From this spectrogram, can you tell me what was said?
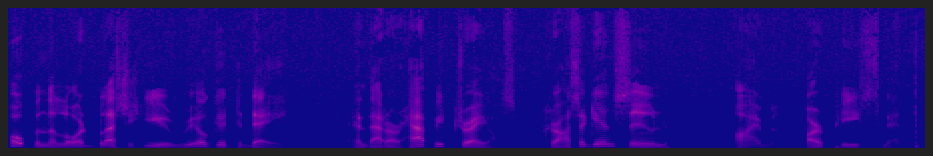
Hoping the Lord blesses you real good today and that our happy trails cross again soon. I'm R.P. Smith.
